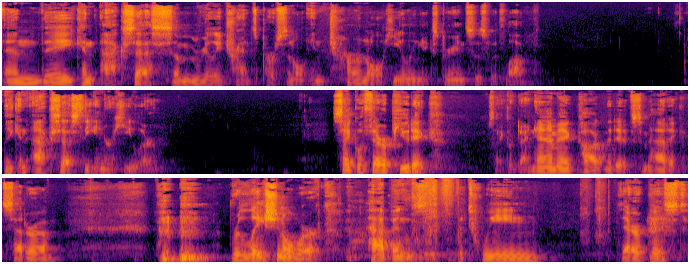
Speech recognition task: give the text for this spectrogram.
and they can access some really transpersonal, internal healing experiences with love. They can access the inner healer. Psychotherapeutic psychodynamic, cognitive, somatic, etc. Relational work happens between therapist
